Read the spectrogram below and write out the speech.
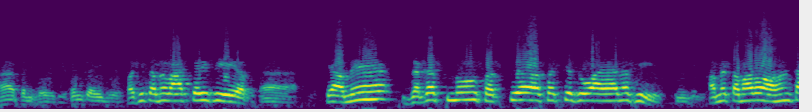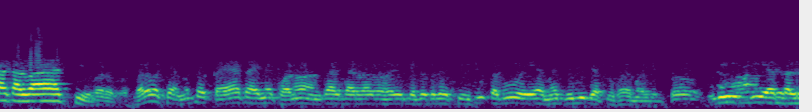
હા તમે કહું છું. કહી પછી તમે વાત કરી હતી હા. કે અમે જગતનું સત્ય અસત્ય જોવા નથી. અમે તમારો અહંકાર કરવા છીએ. બરોબર બરોબર છે. અમે તો કયા ટાઈમે કોનો અહંકાર કરવાનો હોય કે બધું શું શું કરવું હોય અમે જુદી જાતનું હોય મળે. તો બી અકલ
